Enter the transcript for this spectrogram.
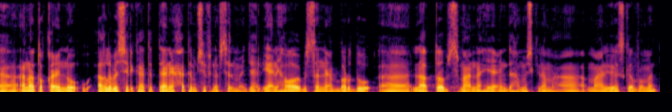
أنا أتوقع إنه أغلب الشركات التانية حتمشي في نفس المجال. يعني هواوي بتصنع برضو آه، laptops مع إنها هي عندها مشكلة مع مع ال US government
